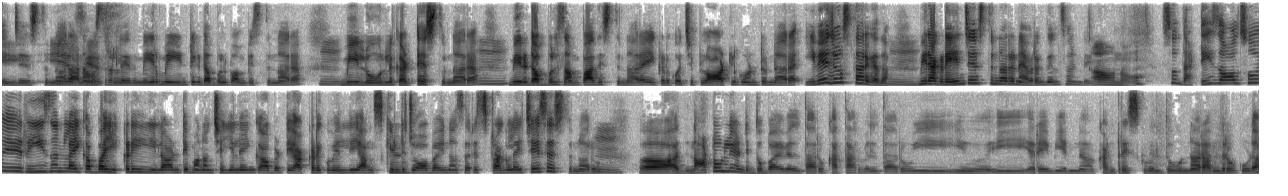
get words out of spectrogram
ఏం చేస్తున్నారా అని. అవసరం లేదు మీరు మీ ఇంటికి డబ్బులు పంపిస్తున్నారా మ్మ్. మీ లోన్లు కట్టేస్తున్నారా. మీరు డబ్బులు సంపాదిస్తున్నారా ఇక్కడికి వచ్చి ప్లాట్లు కొంటున్నారా ఇవే చూస్తారు కదా. మీరు అక్కడ ఏం చేస్తున్నారని ఎవరికి తెలుసండి అవును so that is also a reason like అబ్బా ఇక్కడ ఇలాంటి మనం చేయలేం కాబట్టి అక్కడికి వెళ్ళి అన్స్కిల్డ్ జాబ్ అయినా సరే స్ట్రగుల్ అయి చేసేస్తున్నారు. ఆ, అది నాట్ ఓన్లీ అండి దుబాయ్ వెళ్తారు ఖతార్ వెళ్తారు ఈ ఈ- అరేబియన్ కంట్రీస్కి వెళ్తూ ఉన్నారు అందరూ కూడా.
